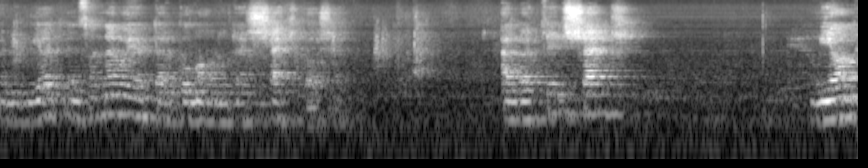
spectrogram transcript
و می‌گوید انسان نباید در گمان و در شک باشد. البته شک میان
